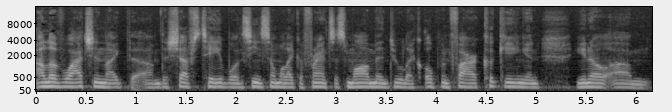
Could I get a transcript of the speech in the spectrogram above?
I love watching like the um, the chef's table and seeing someone like a Francis Mallmann do like open fire cooking and you know um,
